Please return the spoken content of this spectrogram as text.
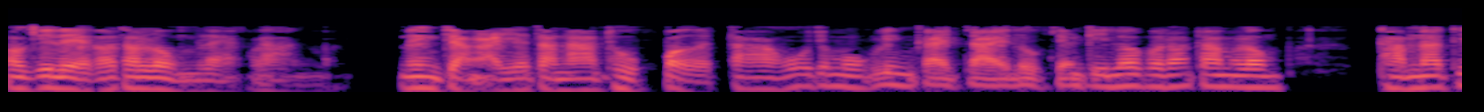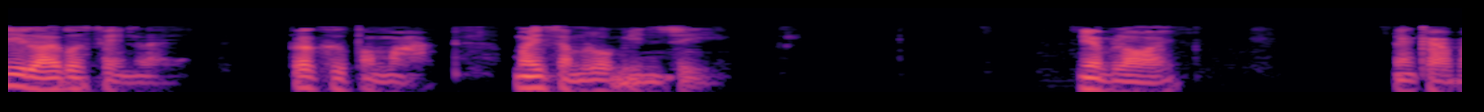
เอากิเลสเขาถล่มแหลกลานหมดเนื่องจากอายตนะถูกเปิดตาหูจมูกลิ้นกายใจลูกเจนกินรสพระธรรมอารมณ์ทำหน้าที่ร้อยเปอร์เซ็นเลย ก็คือประมาทไม่สำรวมอินทรีย์เรียบร้อยนะครับ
